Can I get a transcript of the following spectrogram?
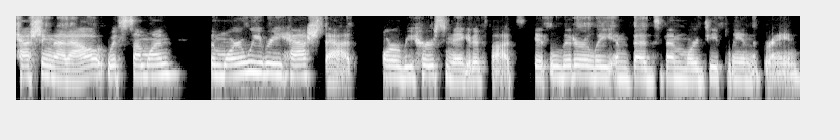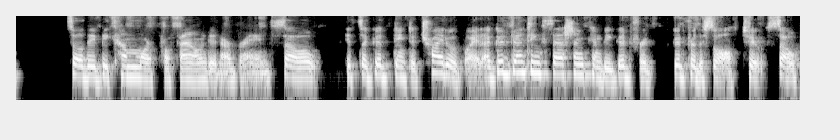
hashing that out with someone the more we rehash that or rehearse negative thoughts, it literally embeds them more deeply in the brain. So they become more profound in our brain. So it's a good thing to try to avoid. A good venting session can be good for good for the soul too. So,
